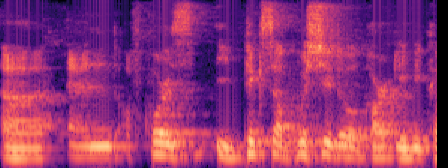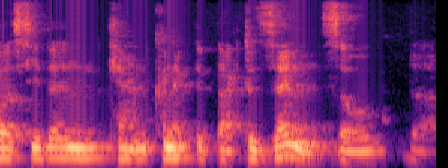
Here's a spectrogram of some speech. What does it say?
uh, and of course, he picks up Bushido partly because he then can connect it back to Zen. So, the,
